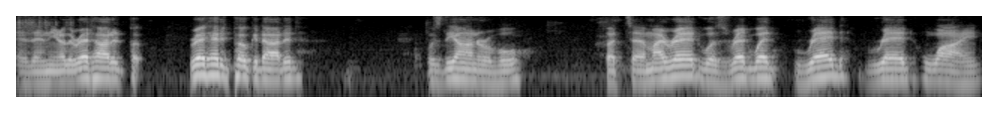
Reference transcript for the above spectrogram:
And then you know the red hotted, po- red-headed polka dotted was the honorable, but uh, my red was red, red, red, red wine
